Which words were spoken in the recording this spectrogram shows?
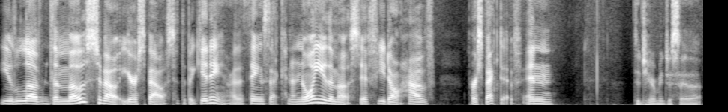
you loved the most about your spouse at the beginning are the things that can annoy you the most if you don't have perspective? And Did you hear me just say that?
